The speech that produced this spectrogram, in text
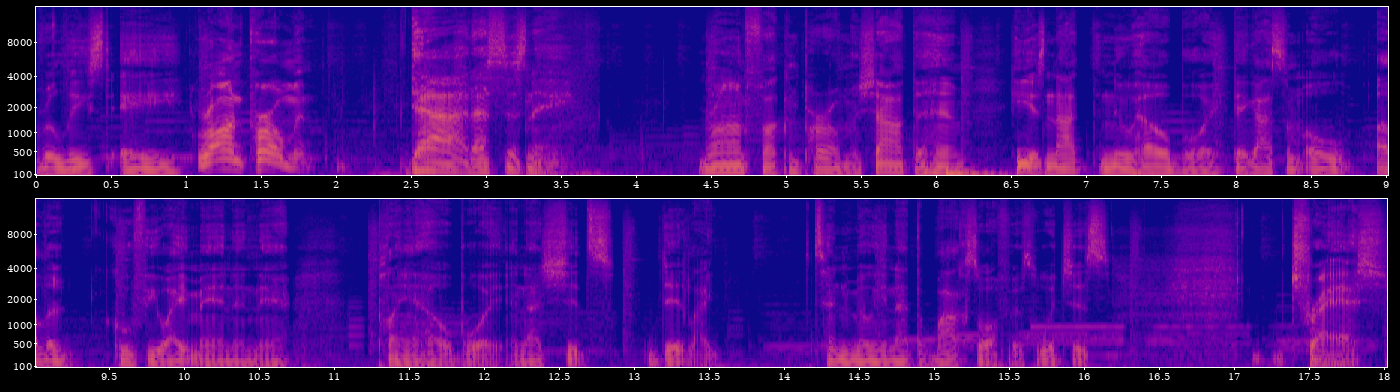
released a Ron Perlman. Yeah, that's his name. Ron fucking Perlman. Shout out to him. He is not the new Hellboy. They got some old other goofy white man in there playing Hellboy, and that shit's did like 10 million at the box office, which is trash.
